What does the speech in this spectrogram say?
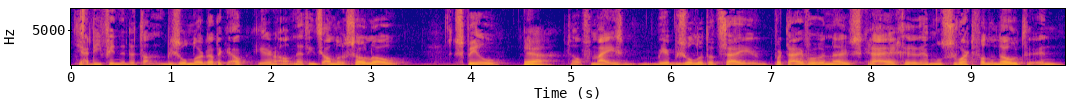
ja, die vinden het dan bijzonder dat ik elke keer net iets andere solo speel. Ja, Terwijl voor mij is het weer bijzonder dat zij een partij voor hun neus krijgen. Helemaal zwart van de noten. En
